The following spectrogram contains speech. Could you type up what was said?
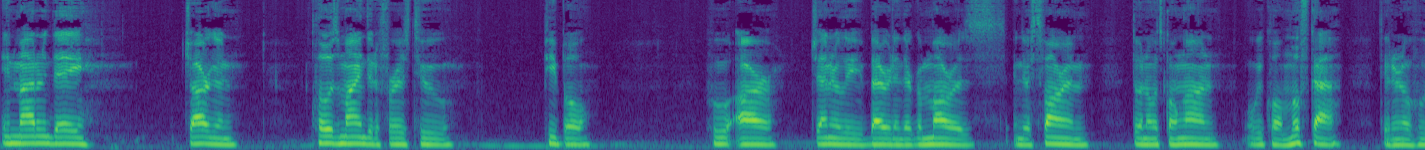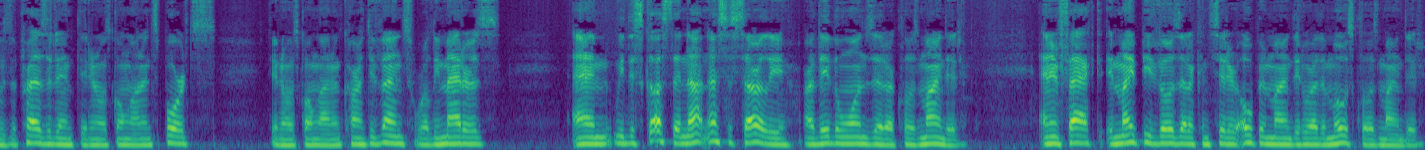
in modern day jargon, closed-minded refers to people who are generally buried in their Gemaras, in their Svarim, don't know what's going on, what we call mufka, they don't know who's the president. They don't know what's going on in sports. They don't know what's going on in current events, worldly matters. And we discussed that not necessarily are they the ones that are closed minded. And in fact, it might be those that are considered open minded who are the most closed minded.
